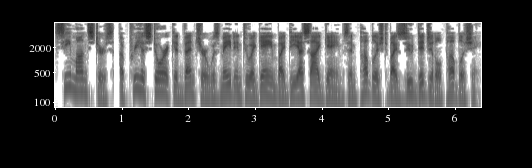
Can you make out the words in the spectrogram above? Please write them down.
Sea Monsters, a prehistoric adventure was made into a game by DSI Games and published by Zoo Digital Publishing.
